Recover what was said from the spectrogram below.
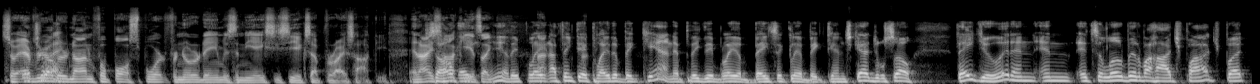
So That's every right. other non-football sport for Notre Dame is in the ACC except for ice hockey. And ice so hockey, they, it's like yeah, they play. I, I think they play the Big Ten. I think they play a, basically a Big Ten schedule. So they do it, and and it's a little bit of a hodgepodge, but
